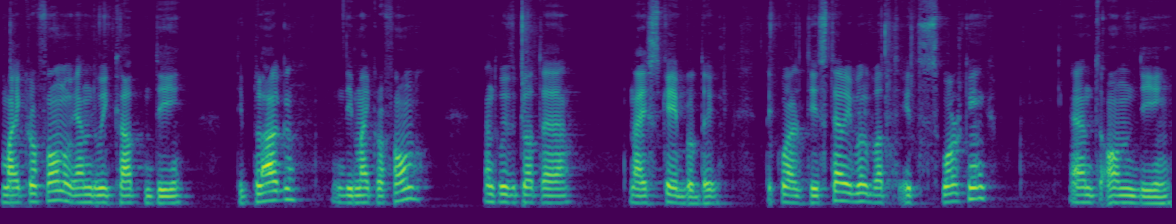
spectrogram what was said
microphone and we cut the the plug, the microphone, and we've got a nice cable. The the quality is terrible but it's working. And on the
